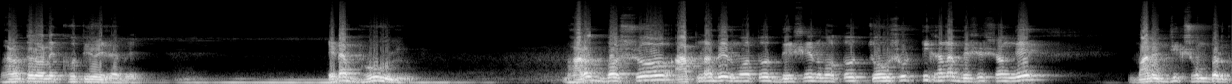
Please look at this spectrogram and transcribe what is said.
ভারতের অনেক ক্ষতি হয়ে যাবে। এটা ভুল। ভারতবর্ষ আপনাদের মতো, দেশের মতো চৌষট্টিখানা দেশের সঙ্গে বাণিজ্যিক সম্পর্ক।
